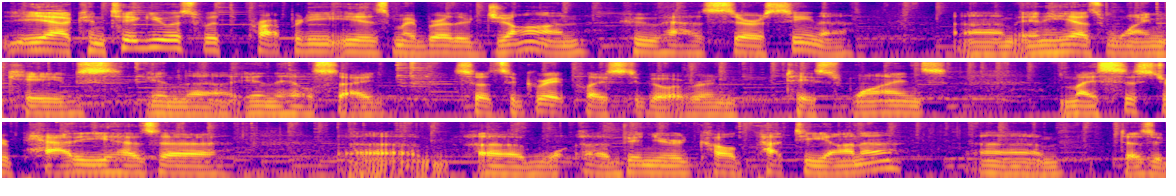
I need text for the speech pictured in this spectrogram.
Yeah, contiguous with the property is my brother John, who has Saracina, um, and he has wine caves in the, in the hillside, so it's a great place to go over and taste wines. My sister Patty has a, um, a, a, vineyard called Patianna, um, does a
